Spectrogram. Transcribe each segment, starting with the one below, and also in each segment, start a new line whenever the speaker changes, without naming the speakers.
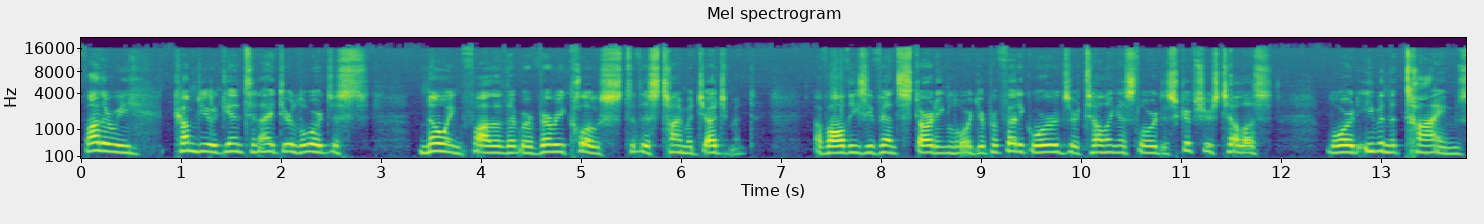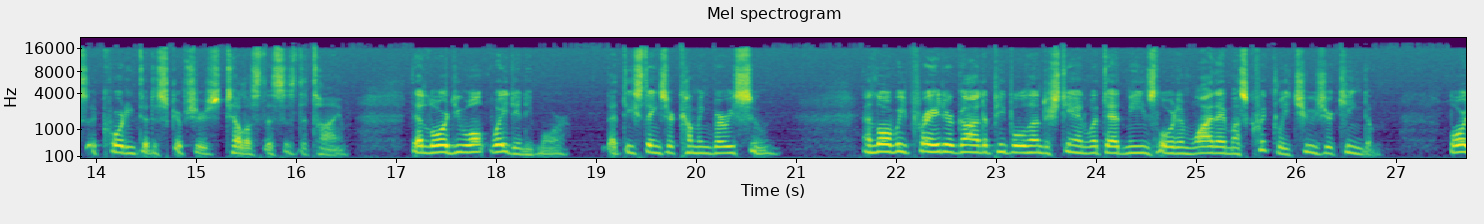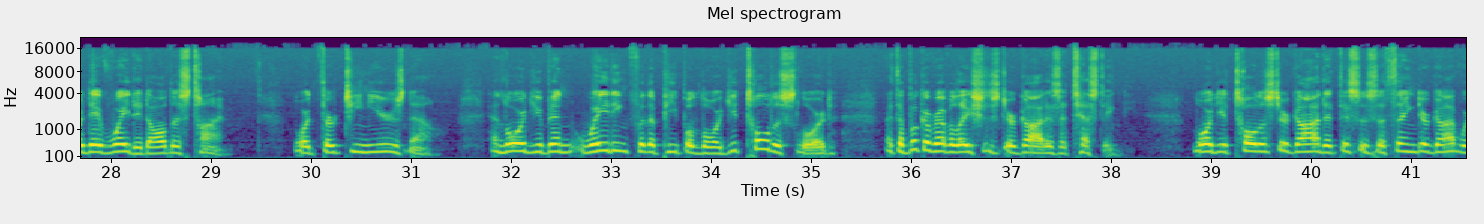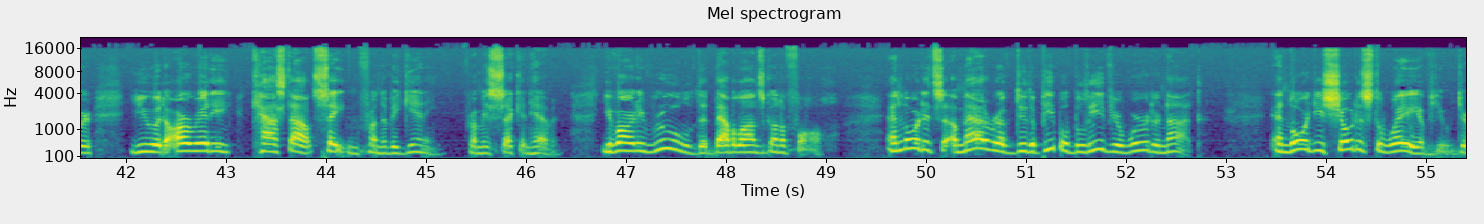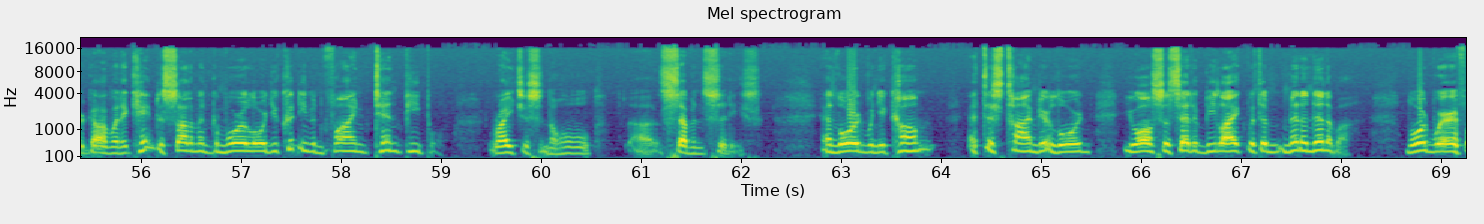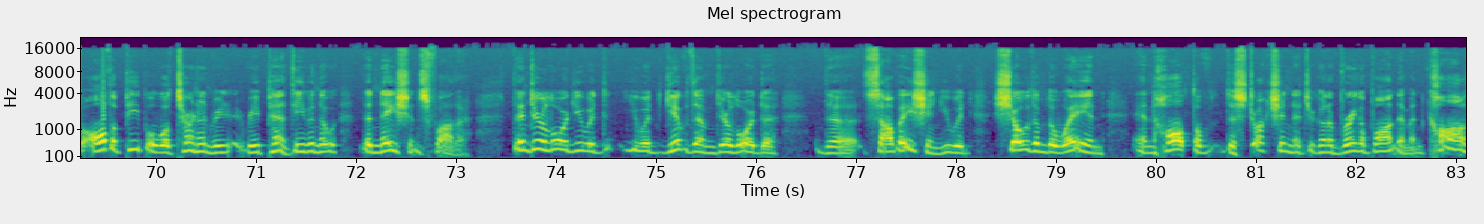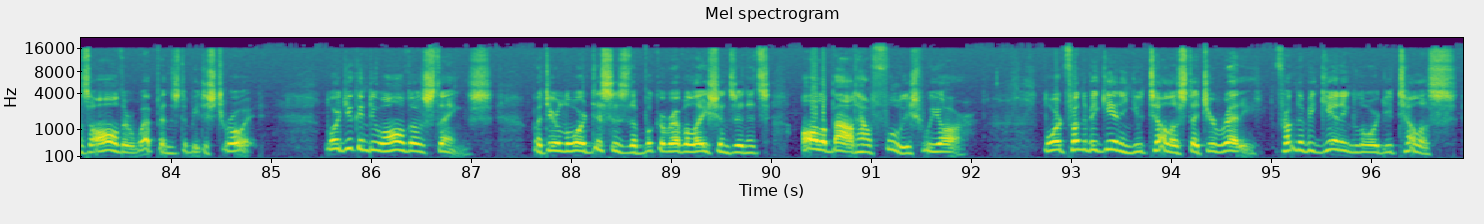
Father, we come to you again tonight, dear Lord, just knowing, Father, that we're very close to this time of judgment of all these events starting, Lord. Your prophetic words are telling us, Lord, the scriptures tell us, Lord, even the times, according to the scriptures, tell us this is the time. That, Lord, you won't wait anymore, that these things are coming very soon. And Lord, we pray, dear God, that people will understand what that means, Lord, and why they must quickly choose your kingdom. Lord, they've waited all this time. Lord, 13 years now. And Lord, you've been waiting for the people, Lord. You told us, Lord, that the book of Revelations, dear God, is a testing. Lord, you told us, dear God, that this is a thing, dear God, where you had already cast out Satan from the beginning, from his second heaven. You've already ruled that Babylon's going to fall. And Lord, it's a matter of do the people believe your word or not? And Lord, you showed us the way of you, dear God. When it came to Sodom and Gomorrah, Lord, you couldn't even find ten people righteous in the whole uh, seven cities. And Lord, when you come at this time, dear Lord, you also said it'd be like with the men of Nineveh. Lord, where if all the people will turn and re- repent, even the, the nations, Father, then, dear Lord, you would you would give them, dear Lord, the the salvation. You would show them the way and, and halt the destruction that you're going to bring upon them and cause all their weapons to be destroyed. Lord, you can do all those things. But, dear Lord, this is the book of Revelations, and it's all about how foolish we are. Lord, from the beginning, you tell us that you're ready. From the beginning, Lord, you tell us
